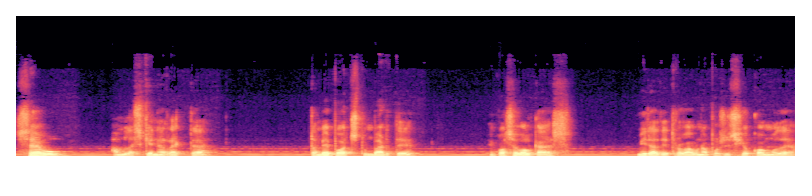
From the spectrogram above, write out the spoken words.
Seu amb l'esquena recta. També pots tombar-te. En qualsevol cas, mira de trobar una posició còmoda.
